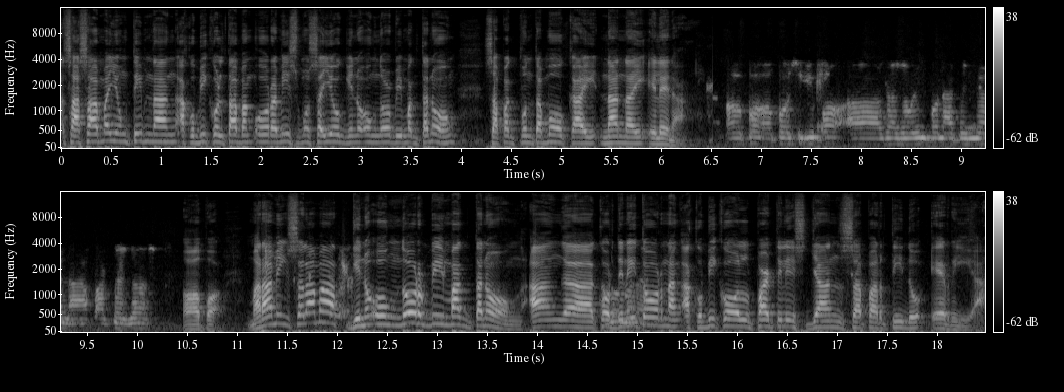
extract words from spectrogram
Sasama yung team ng Ako Bicol Tabang Ora mismo sa iyo, Ginoong Norby Magtanong, sa pagpunta mo kay Nanay Elena. Opo, opo, sige po. Ah, gagawin po natin yan, ah, partner Diyos. Opo. Maraming salamat, Ginoong Norby Magtanong, ang ah, coordinator ng Ako Bicol Party List dyan sa Partido Area.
